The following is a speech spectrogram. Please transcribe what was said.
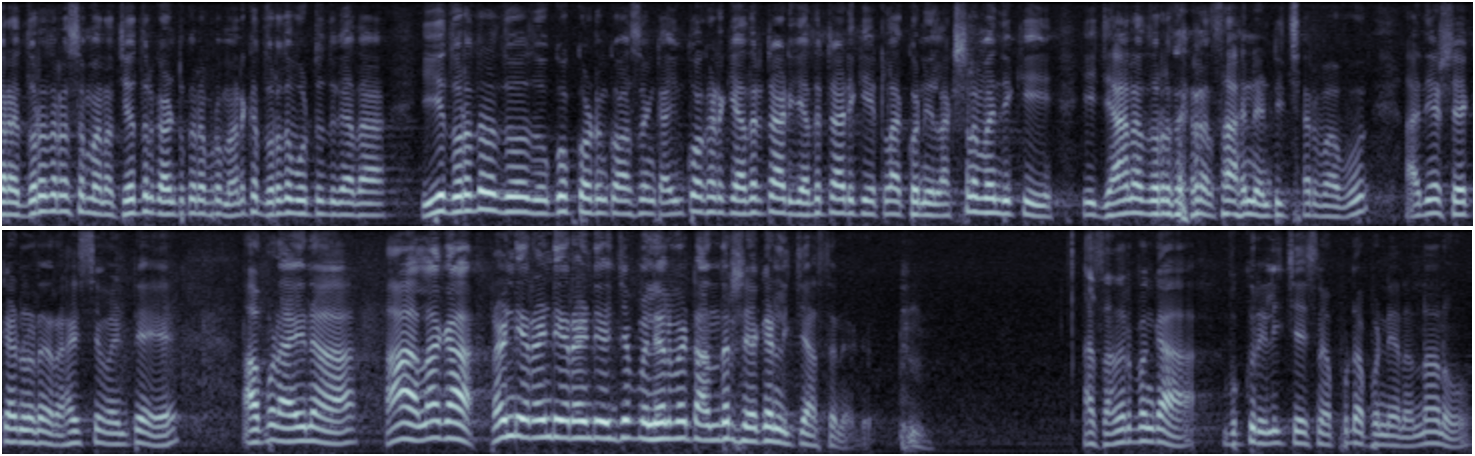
మరి ఆ దురదరసం మన చేతులకు అంటుకున్నప్పుడు మనకి దురద పుట్టుద్ది కదా. ఈ దురదను దుగ్గుకోవడం కోసం ఇంకా ఇంకొకడికి ఎదటాడికి ఎదటాడికి ఇట్లా కొన్ని లక్షల మందికి ఈ ధ్యాన దురద రసాన్ని అంటించారు బాబు. అదే షేకండ్ల రహస్యం అంటే అప్పుడు ఆయన అలాగా రండి రండి రండి అని చెప్పి నిలబెట్టి అందరు షేకండ్లు ఇచ్చేస్తున్నాడు. ఆ సందర్భంగా బుక్ రిలీజ్ చేసినప్పుడు అప్పుడు నేను అన్నాను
